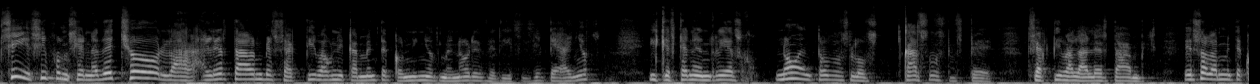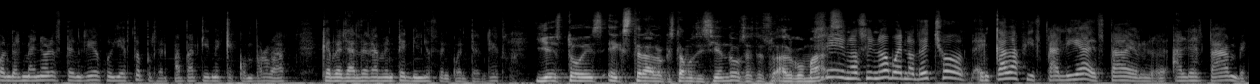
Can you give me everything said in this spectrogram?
Sí, sí funciona. De hecho, la alerta AMBER se activa únicamente con niños menores de 17 años y que estén en riesgo. No en todos los casos este, se activa la alerta AMBER. Es solamente cuando el menor está en riesgo y esto, pues el papá tiene que comprobar que verdaderamente el niño se encuentra en riesgo. ¿Y esto es extra a lo que estamos diciendo? O sea, ¿esto es algo más? Sí, no, si no, bueno, de hecho, en cada fiscalía está el alerta AMBER.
